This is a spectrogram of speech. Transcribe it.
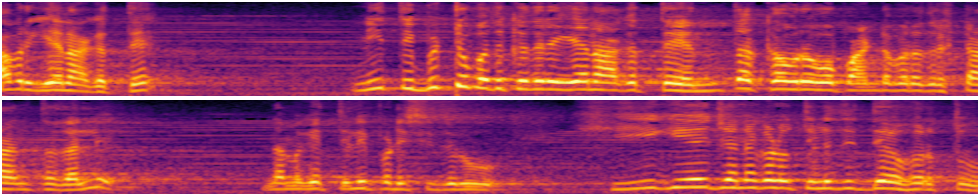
ಅವ್ರಿಗೇನಾಗತ್ತೆ ನೀತಿ ಬಿಟ್ಟು ಬದುಕಿದರೆ ಏನಾಗುತ್ತೆ ಅಂತ ಕೌರವ ಪಾಂಡವರ ದೃಷ್ಟಾಂತದಲ್ಲಿ ನಮಗೆ ತಿಳಿಪಡಿಸಿದರು. ಹೀಗೆ ಜನಗಳು ತಿಳಿದಿದ್ದೇ ಹೊರತು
